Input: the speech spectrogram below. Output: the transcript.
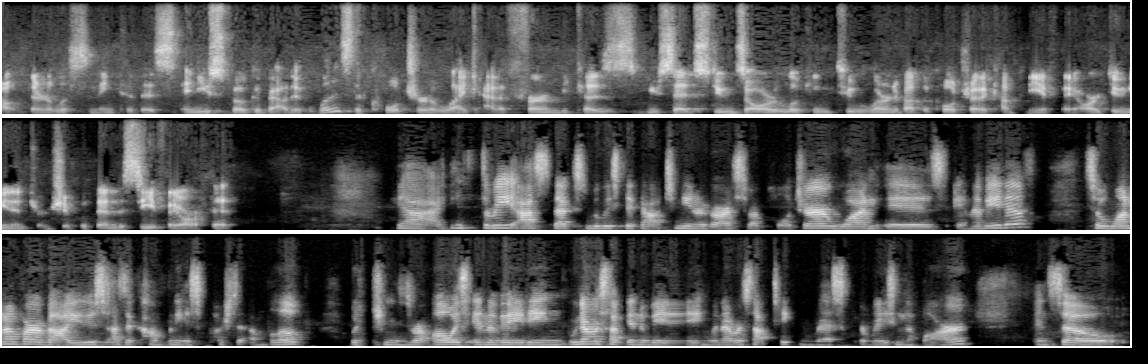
out there listening to this. And you spoke about it. What is the culture like at Affirm? Because you said students are looking to learn about the culture of the company if they are doing an internship with them to see if they are fit. Yeah, I think three aspects really stick out to me in regards to our culture. One is innovative. So, one of our values as a company is push the envelope, which means we're always innovating. We never stop innovating. We never stop taking risks or raising the bar. And so,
